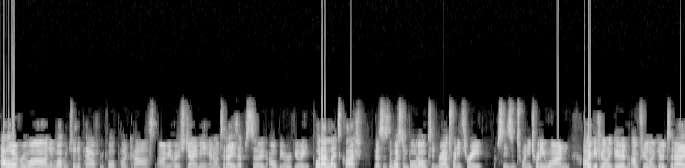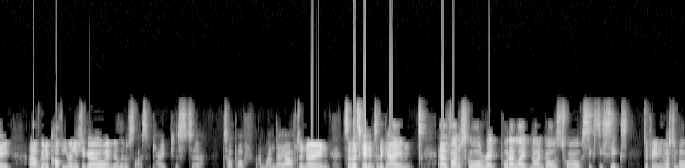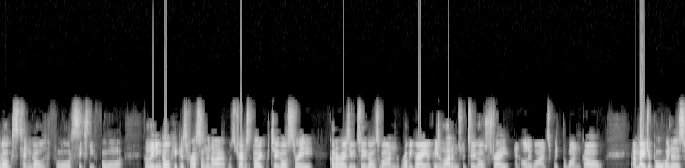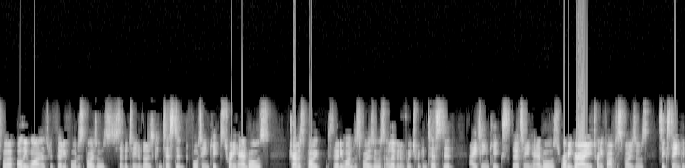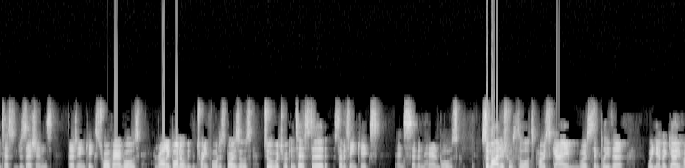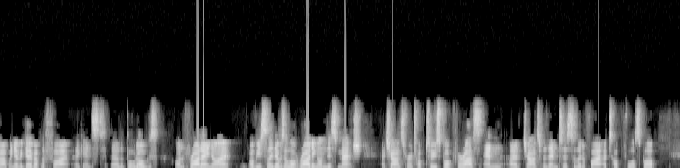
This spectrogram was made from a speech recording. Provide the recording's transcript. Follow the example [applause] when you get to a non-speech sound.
Hello, everyone, and welcome to the Power from Port podcast. I'm your host, Jamie, and on today's episode, I'll be reviewing Port Adelaide's clash versus the Western Bulldogs in round 23 of season 2021. I hope you're feeling good. I'm feeling good today. Uh, I've got a coffee ready to go and a little slice of cake just to top off a Monday afternoon. So let's get into the game. Uh, the final score read Port Adelaide 9 goals 12 66 defeating Western Bulldogs 10 goals for 64. The leading goal kickers for us on the night was Travis Boak with 2 goals 3, Connor Rozee with 2 goals 1, Robbie Gray and Peter Ladhams with 2 goals straight, and Ollie Wines with the 1 goal. Our major ball winners were Ollie Wines with 34 disposals, 17 of those contested, 14 kicks, 20 handballs. Travis Boak with 31 disposals, 11 of which were contested, 18 kicks, 13 handballs. Robbie Gray, 25 disposals, 16 contested possessions, 13 kicks, 12 handballs, and Riley Bonner with the 24 disposals, two of which were contested, 17 kicks, and seven handballs. So, my initial thoughts post game were simply that we never gave up. We never gave up the fight against uh, the Bulldogs on Friday night. Obviously, there was a lot riding on this match a chance for a top two spot for us and a chance for them to solidify a top four spot.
